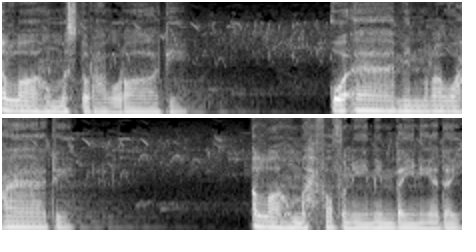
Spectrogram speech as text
اللهم استر عوراتي وآمن روعاتي. اللهم احفظني من بين يدي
